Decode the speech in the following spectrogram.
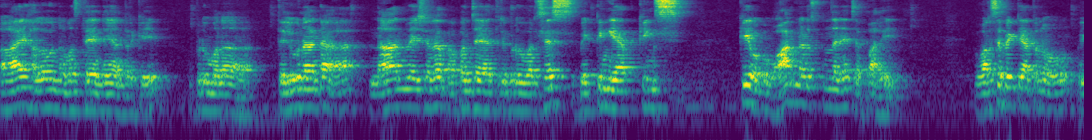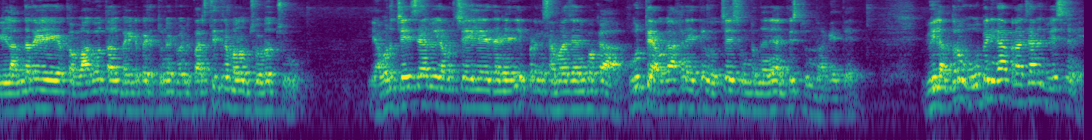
హాయ్ హలో నమస్తే అండి అందరికీ. ఇప్పుడు మన తెలుగునాట నా అన్వేషణ ప్రపంచ యాత్రికుడు వర్సెస్ బెట్టింగ్ యాప్ కింగ్స్కి ఒక వార్ నడుస్తుందనే చెప్పాలి. వరుస పెట్టి అతను వీళ్ళందరి యొక్క వాగోతాలు బయట పెడుతున్నటువంటి పరిస్థితిని మనం చూడొచ్చు. ఎవరు చేశారు ఎవరు చేయలేదు అనేది ఇప్పటికి సమాజానికి ఒక పూర్తి అవగాహన అయితే వచ్చేసి ఉంటుందని అనిపిస్తుంది నాకైతే. వీళ్ళందరూ ఓపెన్గా ప్రచారం చేసినవి.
